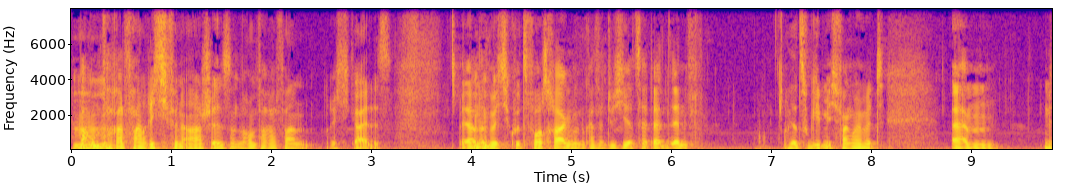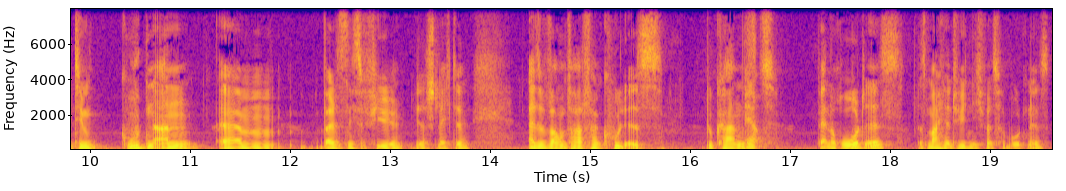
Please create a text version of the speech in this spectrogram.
Warum Fahrradfahren richtig für den Arsch ist und warum Fahrradfahren richtig geil ist. Ja, und das möchte ich kurz vortragen. Du kannst natürlich jederzeit deinen Senf dazugeben. Ich fange mal mit, ähm, mit dem Guten an, ähm, weil es nicht so viel wie das Schlechte. Also warum Fahrradfahren cool ist. Du kannst, Ja. Wenn rot ist, das mache ich natürlich nicht, weil es verboten ist,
